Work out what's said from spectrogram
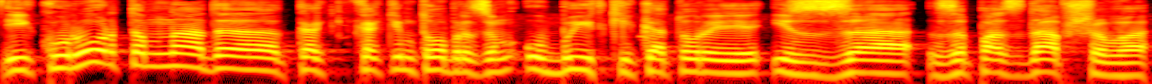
И курортам надо как, каким-то образом убытки, которые из-за запоздавшего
